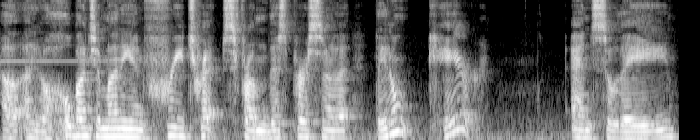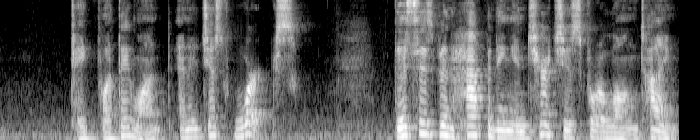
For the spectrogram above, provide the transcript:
uh, a, a whole bunch of money and free trips from this person or that they don't care. And so they take what they want and it just works. This has been happening in churches for a long time.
